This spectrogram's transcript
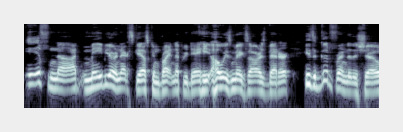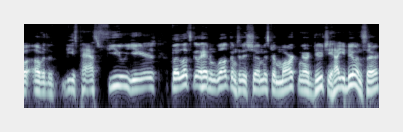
if not, maybe our next guest can brighten up your day. He always makes ours better. He's a good friend of the show over the, these past few years. But let's go ahead and welcome to the show Mr. Marc Narducci. How you doing, sir?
